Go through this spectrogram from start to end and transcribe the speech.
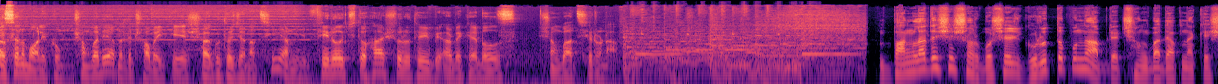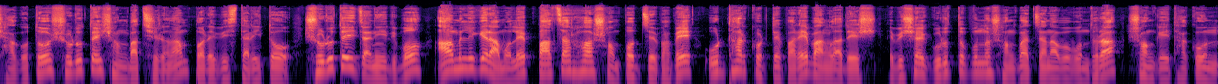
আসসালামু আলাইকুম। সংবাদে আপনাদের সবাইকে স্বাগত জানাচ্ছি। আমি ফিরোজ তোহা, শুরুতেই আরবে কেবলস সংবাদ শিরোনাম। বাংলাদেশের সর্বশেষ গুরুত্বপূর্ণ আপডেট সংবাদে আপনাকে স্বাগত। শুরুতেই সংবাদ শিরোনাম, পরে বিস্তারিত। শুরুতেই জানিয়ে দিব, আওয়ামী লীগের আমলে পাচার হওয়া সম্পদ যেভাবে উদ্ধার করতে পারে বাংলাদেশ, এ বিষয়ে গুরুত্বপূর্ণ সংবাদ জানাব বন্ধুরা। সঙ্গেই থাকুন।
